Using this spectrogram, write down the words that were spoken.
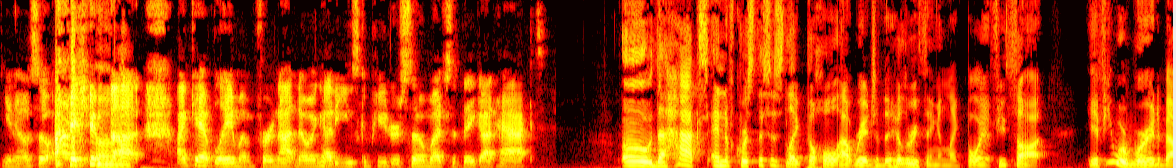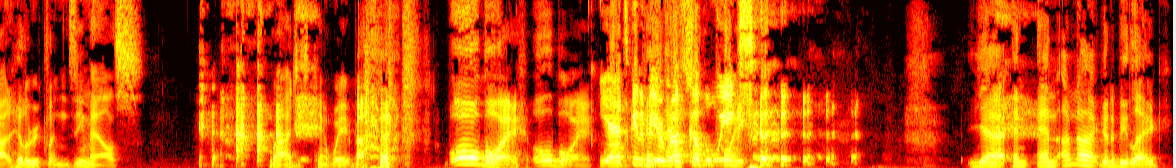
You know, so I cannot, um, I can't blame them for not knowing how to use computers so much that they got hacked. Oh, the hacks. And of course, this is like the whole outrage of the Hillary thing. And like, boy, if you thought, if you were worried about Hillary Clinton's emails, well, I just can't wait about Oh boy. Oh boy. Yeah, it's going to be a rough couple weeks. Yeah, and and I'm not gonna be like,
